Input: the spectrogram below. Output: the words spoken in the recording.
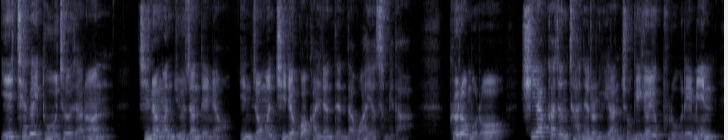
이 책의 두 저자는 지능은 유전되며 인종은 지력과 관련된다고 하였습니다. 그러므로 취약가정 자녀를 위한 조기교육 프로그램인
